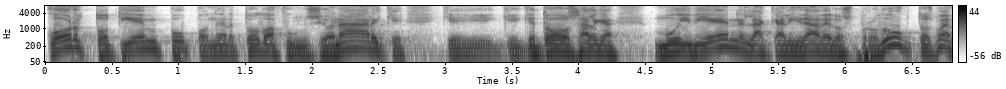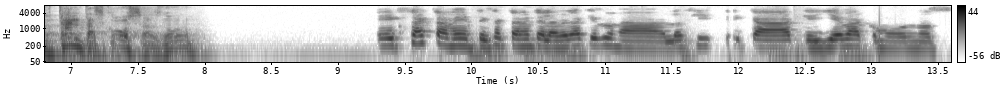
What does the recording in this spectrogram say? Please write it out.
corto tiempo, poner todo a funcionar, que, que, que, que todo salga muy bien, la calidad de los productos, bueno, tantas cosas, ¿no? Exactamente, exactamente. La verdad que es una logística que lleva como unos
